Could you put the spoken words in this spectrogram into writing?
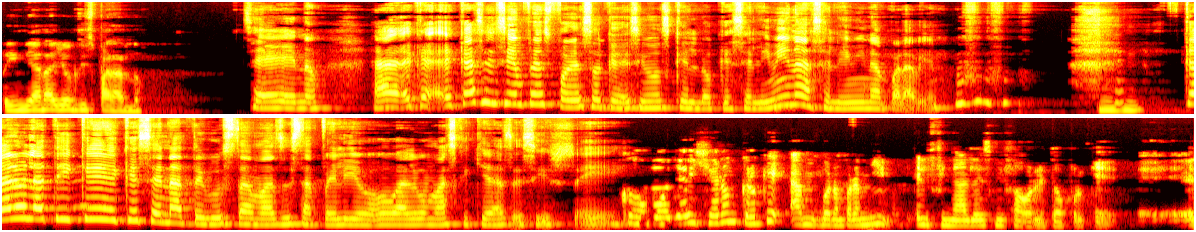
de Indiana Jones disparando. Sí, no. Ah, casi siempre es por eso que decimos que lo que se elimina, se elimina para bien. Carol, ¿a ti qué, qué, escena te gusta más de esta peli o algo más que quieras decir? Como ya dijeron, creo que, bueno, para mí el final es mi favorito porque eh,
